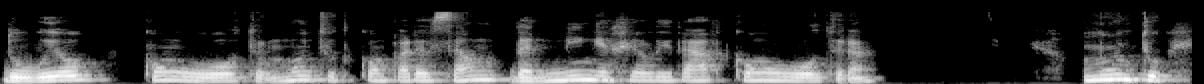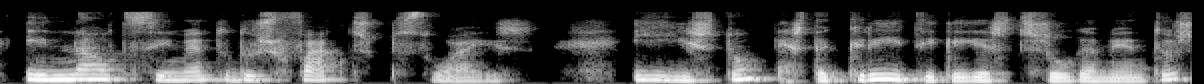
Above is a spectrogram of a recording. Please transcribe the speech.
do eu com o outro, muito de comparação da minha realidade com a outra. Muito enaltecimento dos factos pessoais. E isto, esta crítica e estes julgamentos,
